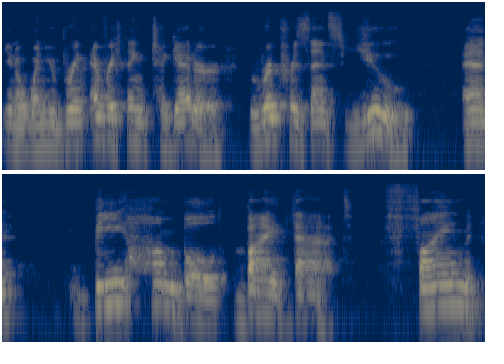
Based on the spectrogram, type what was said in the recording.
you know when you bring everything together represents you. And be humbled by that. Find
